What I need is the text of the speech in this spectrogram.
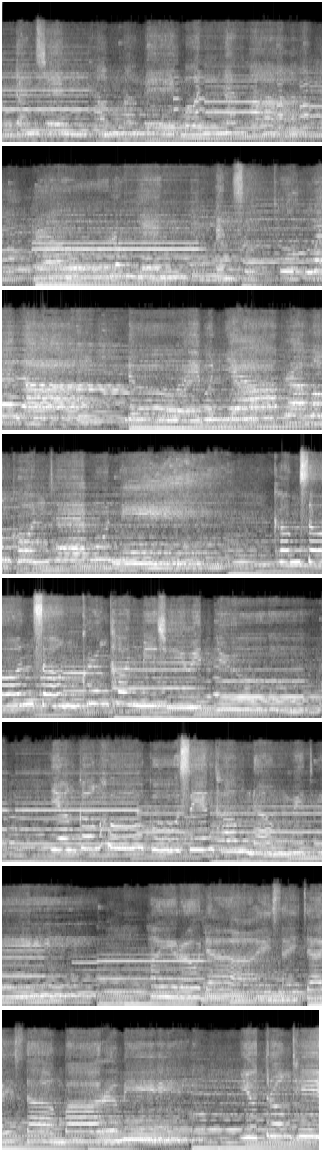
นดังเช่นธรรมเมฆบนนภาเราร่มเย็นเป็นสุขทุกเวลา ด้วยบุญญาพระมงคลเทพมุนีคำสอนสั่งครั้งท่านมี งกองหูกูเสียงธรรมนำวิธี ให้เราได้ใส่ใจสร้างบารมี อยู่ตรงที่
